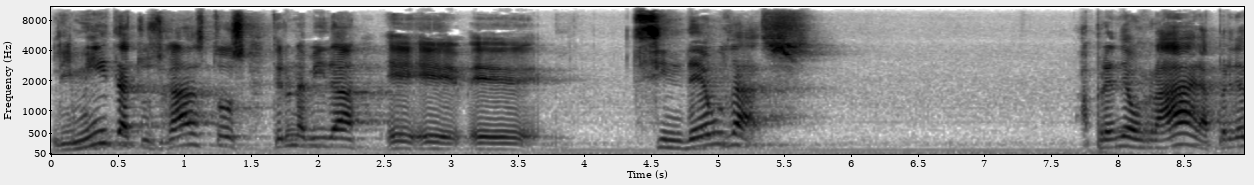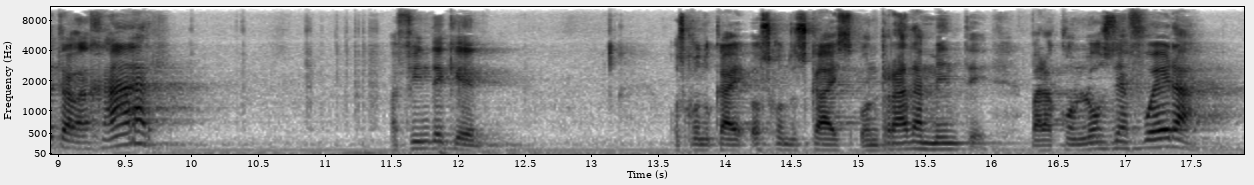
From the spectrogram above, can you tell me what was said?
Limita tus gastos. Ten una vida eh, sin deudas. Aprende a ahorrar, aprende a trabajar, a fin de que os conduzcáis, honradamente para con los de afuera.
